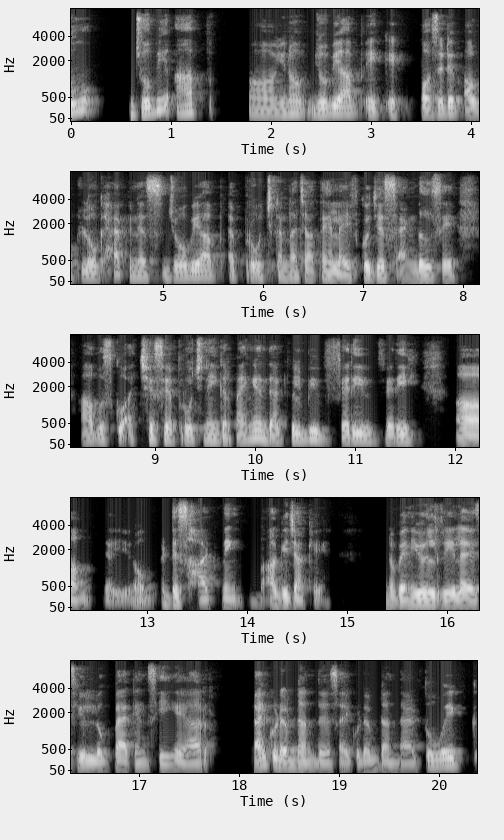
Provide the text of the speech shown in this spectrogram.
तो जो भी आप यू नो जो भी आप एक एक पॉजिटिव आउटलुक हैप्पीनेस जो भी आप अप्रोच करना चाहते हैं लाइफ को जिस एंगल से आप उसको अच्छे से अप्रोच नहीं कर पाएँगे that will be very very you know disheartening आगे जाके। You know when you will realize you look back and see यार I could have done this I could have done that तो वो एक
